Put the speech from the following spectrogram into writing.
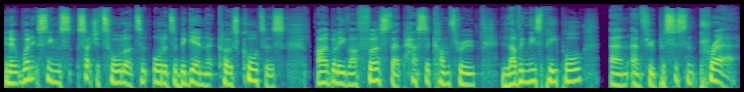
You know, when it seems such a tall order to, begin at close quarters, I believe our first step has to come through loving these people and, and through persistent prayer.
